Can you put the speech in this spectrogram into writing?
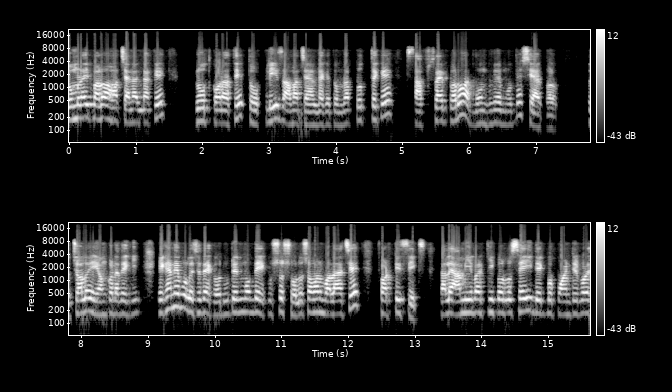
তোমরাই পারো আমার চ্যানেলটাকে গ্রোথ করাতে, তো প্লিজ আমার চ্যানেলটাকে তোমরা প্রত্যেকে সাবস্ক্রাইব করো আর বন্ধুদের মধ্যে শেয়ার করো। তো চলো এই অঙ্কটা দেখি। এখানে বলেছে, দেখো রুটের মধ্যে একুশশো ষোলো সমান বলা আছে ফর্টি সিক্স তাহলে আমি এবার কি করব? সেই দেখব পয়েন্টের পরে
